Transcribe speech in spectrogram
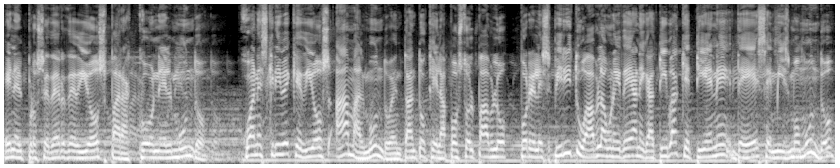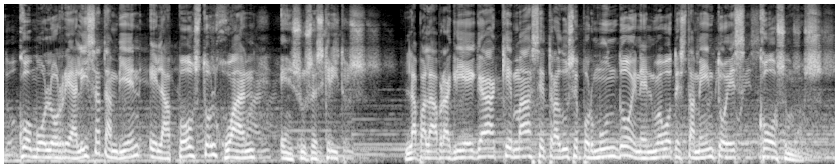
en el proceder de Dios para con el mundo. Juan escribe que Dios ama al mundo, en tanto que el apóstol Pablo, por el Espíritu, habla una idea negativa que tiene de ese mismo mundo, como lo realiza también el apóstol Juan en sus escritos. La palabra griega que más se traduce por mundo en el Nuevo Testamento es cosmos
